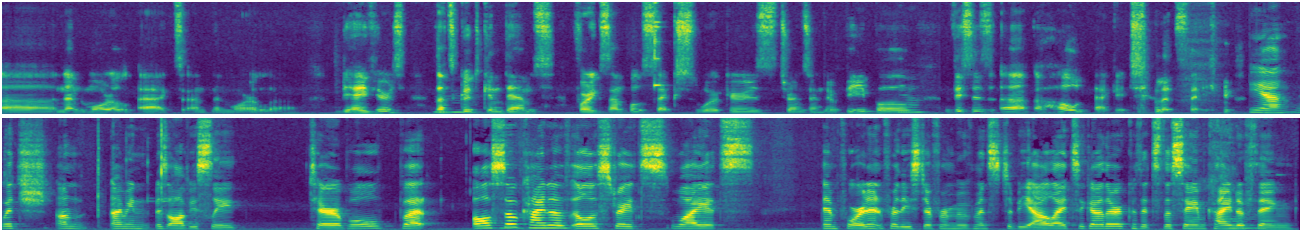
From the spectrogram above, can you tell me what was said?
uh, non-moral acts and non-moral uh, behaviors that mm-hmm. could condemns for example, sex workers, transgender people. Yeah. This is a, a whole package, let's say. Yeah, which um, I mean is obviously terrible, but also kind of illustrates why it's important for these different movements to be allied together because it's the same kind of mm. thing,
